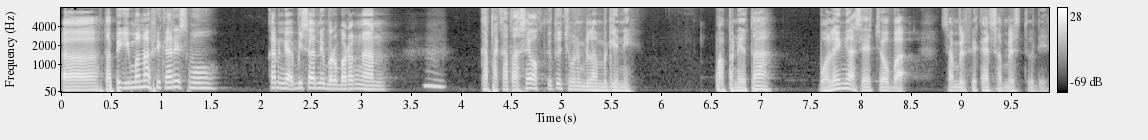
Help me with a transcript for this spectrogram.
"Eh, tapi gimana vikarismu? Kan nggak bisa nih berbarengan. Kata-kata saya waktu itu cuma bilang begini, Pak Pendeta, boleh nggak saya coba sambil vikaris sambil studi?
